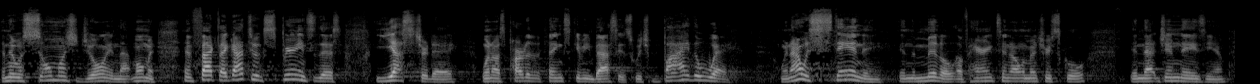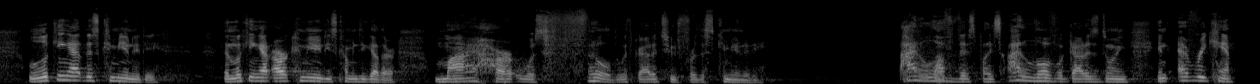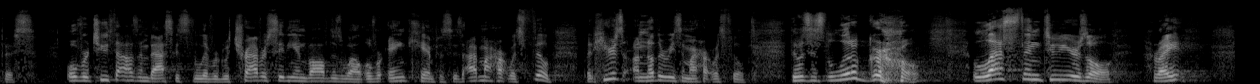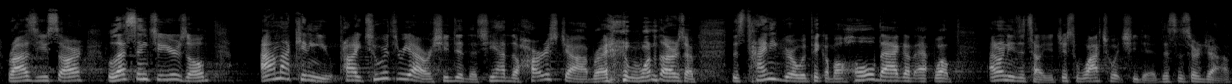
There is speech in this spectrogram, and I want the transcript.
And there was so much joy in that moment. In fact, I got to experience this yesterday when I was part of the Thanksgiving baskets, which, by the way, when I was standing in the middle of Harrington Elementary School in that gymnasium, looking at this community and looking at our communities coming together, my heart was filled with gratitude for this community. I love this place. I love what God is doing in every campus. Over 2,000 baskets delivered, with Traverse City involved as well, over eight campuses. I, my heart was filled. But here's another reason my heart was filled. There was this little girl, less than two years old, right? Saw her, less than two years old. I'm not kidding you. Probably two or three hours she did this. She had the hardest job, right? One of the hardest jobs. This tiny girl would pick up a whole bag of, well, I don't need to tell you. Just watch what she did. This is her job.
